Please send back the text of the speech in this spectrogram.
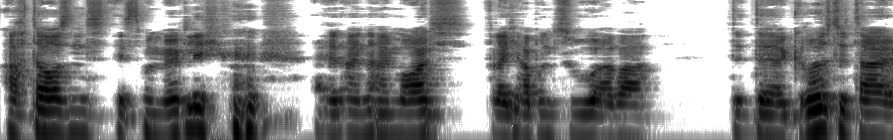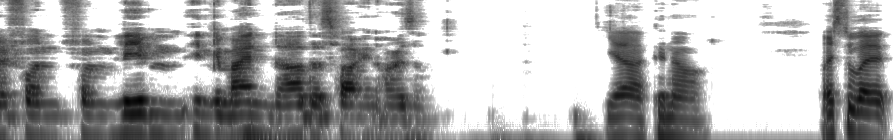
8000 ist unmöglich. ein, ein, Mord vielleicht ab und zu, aber der größte Teil von, von Leben in Gemeinden da, das war in Häusern. Ja, genau. Weißt du, weil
